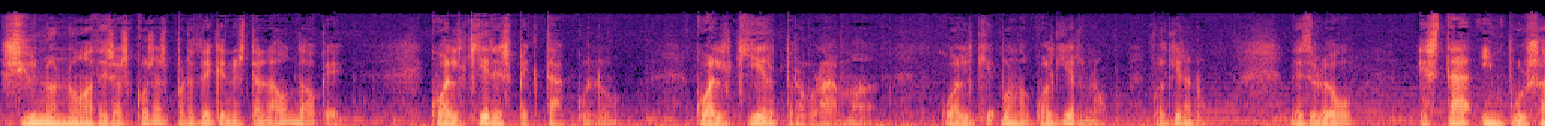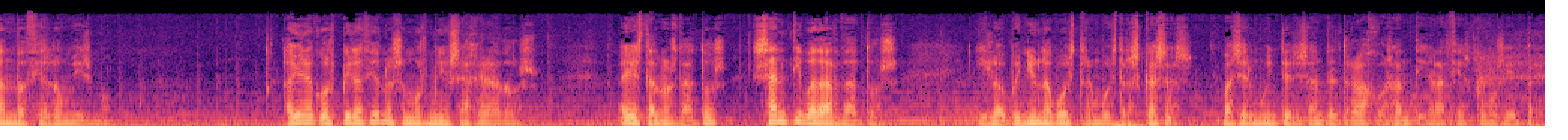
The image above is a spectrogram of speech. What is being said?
Si uno no hace esas cosas, parece que no está en la onda o qué. Cualquier espectáculo, cualquier programa, cualquier. Bueno, cualquier no, cualquiera no. Desde luego, está impulsando hacia lo mismo. ¿Hay una conspiración o somos muy exagerados? Ahí están los datos. Santi va a dar datos. Y la opinión la vuestra en vuestras casas. Va a ser muy interesante el trabajo, Santi. Gracias, como siempre.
